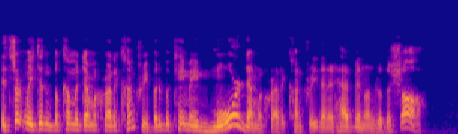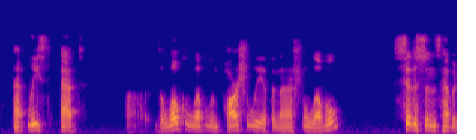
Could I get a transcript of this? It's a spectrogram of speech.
it certainly didn't become a democratic country, but it became a more democratic country than it had been under the Shah, at least at uh, the local level and partially at the national level. Citizens have a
